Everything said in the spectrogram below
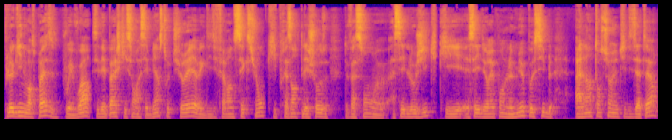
plugin WordPress, vous pouvez voir, c'est des pages qui sont assez bien structurées avec des différentes sections qui présentent les choses de façon euh, assez logique, qui essayent de répondre le mieux possible à l'intention utilisateur.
